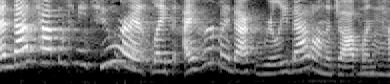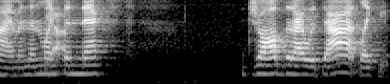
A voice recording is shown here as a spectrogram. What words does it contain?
And that's happened to me too where I, like i hurt my back really bad on the job one time and then like Mm-hmm. Yeah. the next job that i was at like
